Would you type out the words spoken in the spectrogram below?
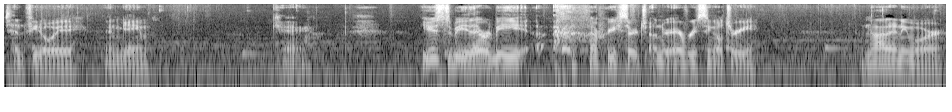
10 feet away in game. Okay. Used to be there would be a research under every single tree. Not anymore.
